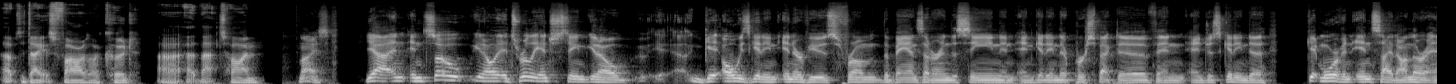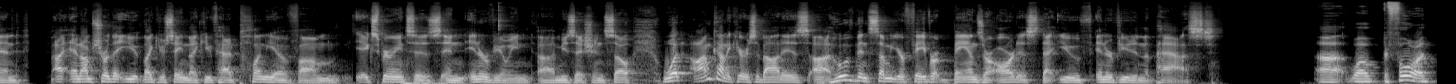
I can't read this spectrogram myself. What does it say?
up to date as far as I could uh, at that time. Nice. Yeah, and, and so you know it's really interesting. You know, get always getting interviews from the bands that are in the scene and, and getting their perspective and and just getting to get more of an insight on their end. and I'm sure that you, like you're saying, like you've had plenty of um, experiences in interviewing uh, musicians. So what I'm kind of curious about is uh, who have been some of your favorite bands or artists that you've interviewed in the past. Uh, well, before I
